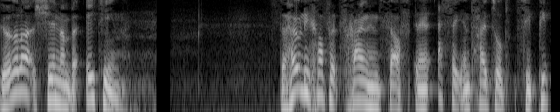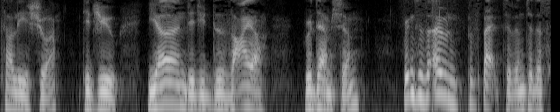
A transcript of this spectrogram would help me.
Geula Shiur number 18. The Holy Chafetz Chaim himself, in an essay entitled Tzipita Liyeshua, Did you yearn, did you desire redemption, brings his own perspective into this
